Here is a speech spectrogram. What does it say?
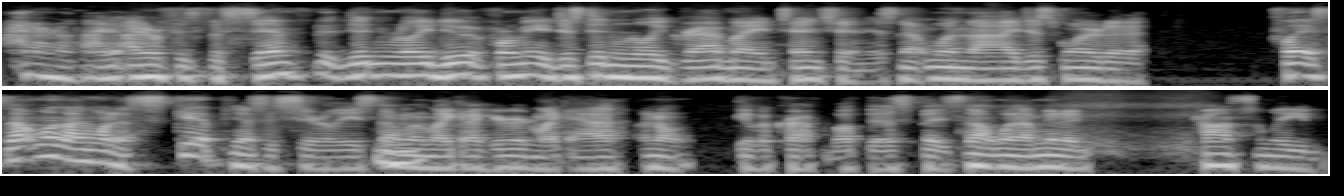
I don't know. I, I don't know if it's the synth that didn't really do it for me. It just didn't really grab my attention. It's not one that I just wanted to play. It's not one I want to skip necessarily. It's not one like I hear it and I'm like, ah, I don't give a crap about this. But it's not one I'm gonna constantly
